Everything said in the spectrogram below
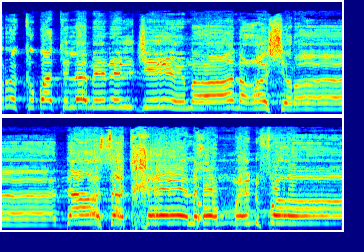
ركبت له من الجيمان عشرة داست خيلهم من فوق.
